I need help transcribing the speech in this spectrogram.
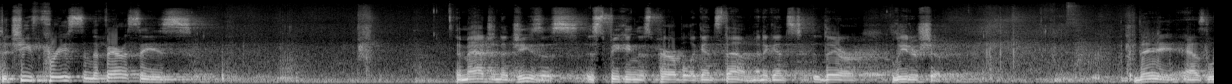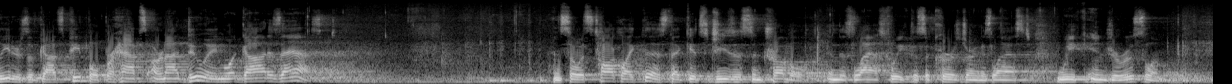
the chief priests and the Pharisees imagine that Jesus is speaking this parable against them and against their leadership. They, as leaders of God's people, perhaps are not doing what God has asked. And so it's talk like this that gets Jesus in trouble in this last week. This occurs during his last week in Jerusalem.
